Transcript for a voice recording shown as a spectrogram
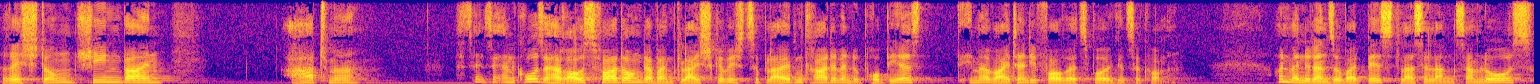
Richtung Schienbein, atme. Es ist eine große Herausforderung, da beim Gleichgewicht zu bleiben, gerade wenn du probierst, immer weiter in die Vorwärtsbeuge zu kommen. Und wenn du dann soweit bist, lasse langsam los,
